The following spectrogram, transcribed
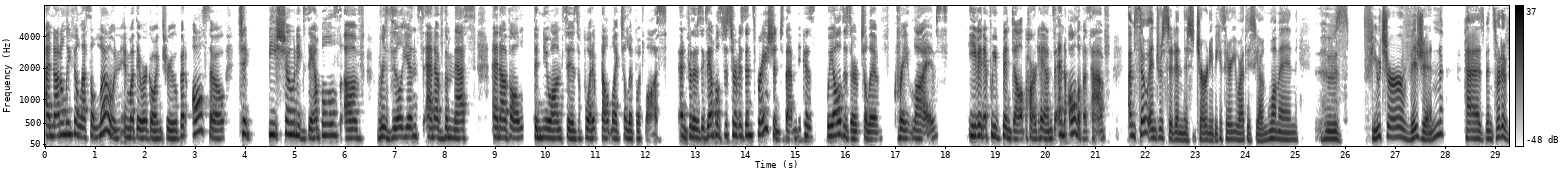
and not only feel less alone in what they were going through, but also to be shown examples of resilience and of the mess and of all the nuances of what it felt like to live with loss. And for those examples to serve as inspiration to them because we all deserve to live great lives, even if we've been dealt hard hands and all of us have. I'm so interested in this journey because here you are, this young woman whose future vision has been sort of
